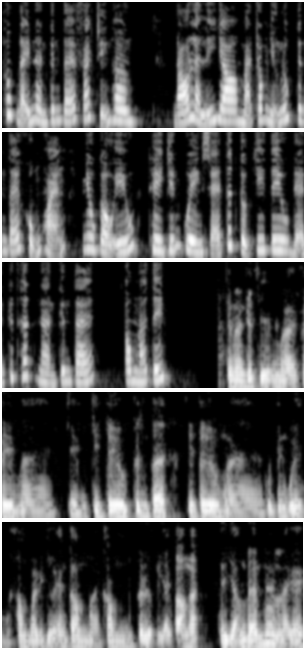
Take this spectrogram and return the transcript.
thúc đẩy nền kinh tế phát triển hơn. Đó là lý do mà trong những lúc kinh tế khủng hoảng, nhu cầu yếu thì chính quyền sẽ tích cực chi tiêu để kích thích nền kinh tế. Ông nói tiếp. Cho nên cái chuyện mà khi mà chuyện chi tiêu kinh tế, chi tiêu mà của chính quyền mà không qua cái dự án công mà không có được cái giải con á thì dẫn đến là cái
